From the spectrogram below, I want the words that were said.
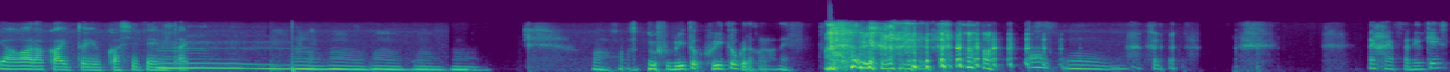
柔らかいというか自然体。まあ、フリートフリートークだからね。うん、なんかやっぱねゲス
